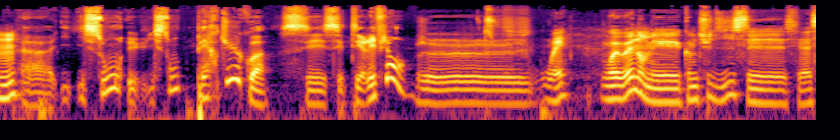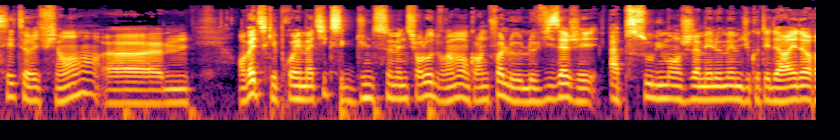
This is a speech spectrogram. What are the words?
Hmm. Euh, ils- sont, ils sont perdus quoi. C'est, c'est terrifiant. Je... Ouais, ouais, ouais, non, mais comme tu dis, c'est c'est assez terrifiant. Euh, en fait, ce qui est problématique, c'est que d'une semaine sur l'autre, vraiment, encore une fois, le, le visage est absolument jamais le même du côté des Raiders.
